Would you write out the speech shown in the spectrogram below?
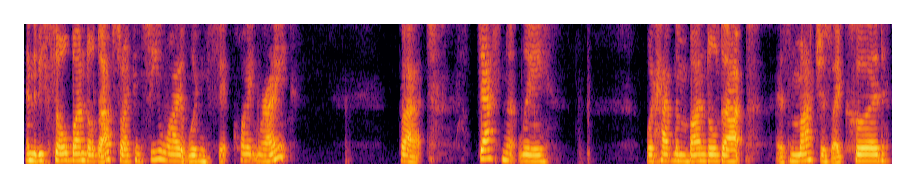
and to be so bundled up. So I can see why it wouldn't fit quite right. But definitely would have them bundled up as much as I could.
